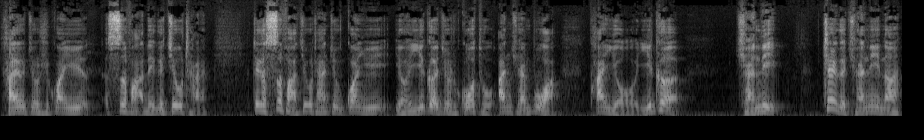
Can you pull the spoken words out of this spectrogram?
还有就是关于司法的一个纠缠，这个司法纠缠就关于有一个就是国土安全部啊，它有一个权利，这个权利呢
